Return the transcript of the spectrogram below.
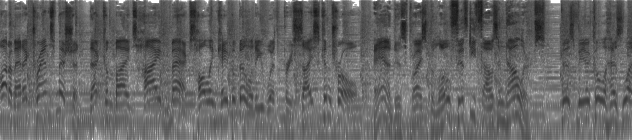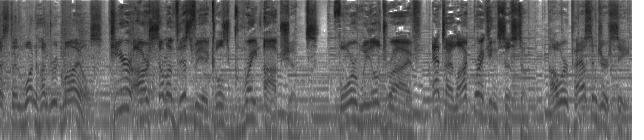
automatic transmission that combines high max hauling capability with precise control and is priced below $50,000. This vehicle has less than 100 miles. Here are some of this vehicle's great options four wheel drive, anti lock braking system, power passenger seat,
